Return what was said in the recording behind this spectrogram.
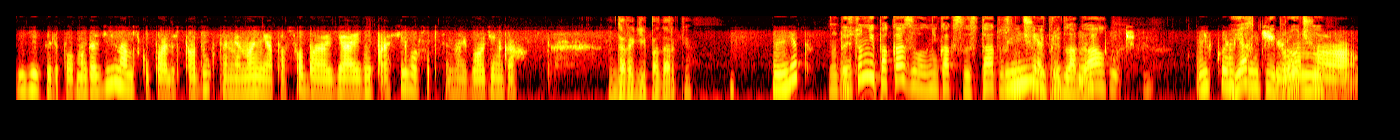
ездили по магазинам, скупались продуктами, но нет, особо я и не просила, собственно, его о деньгах. Дорогие подарки? Нет. Ну, то есть он не показывал никак свой статус, нет, ничего не предлагал? Ни в коем Яхт случае. Он, а,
